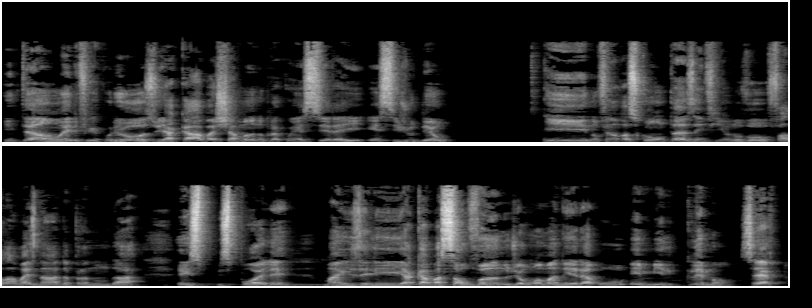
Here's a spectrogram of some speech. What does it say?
Então ele fica curioso e acaba chamando para conhecer aí esse judeu e no final das contas, enfim, eu não vou falar mais nada para não dar spoiler, mas ele acaba salvando de alguma maneira o Emile Clement, certo?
